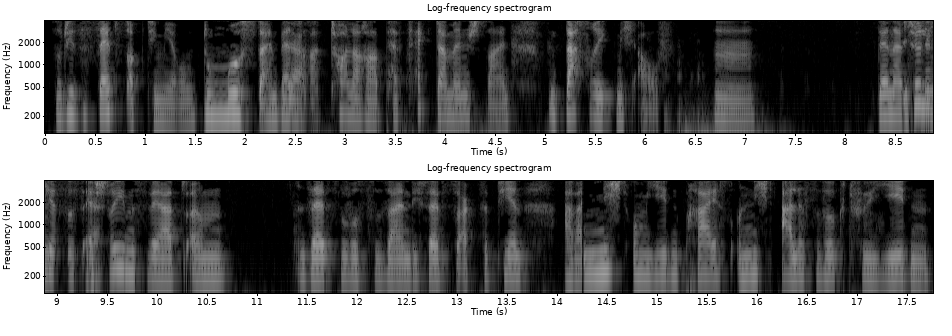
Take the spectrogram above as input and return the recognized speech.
so dieses Selbstoptimierung. Du musst ein besserer, ja. tollerer, perfekter Mensch sein. Und das regt mich auf. Hm. Denn natürlich find, ist es erstrebenswert, ähm, selbstbewusst zu sein, dich selbst zu akzeptieren, aber nicht um jeden Preis und nicht alles wirkt für jeden.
